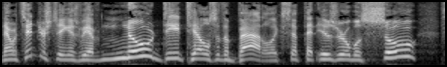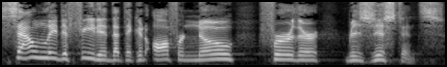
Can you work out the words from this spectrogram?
Now, what's interesting is we have no details of the battle except that Israel was so soundly defeated that they could offer no further resistance.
